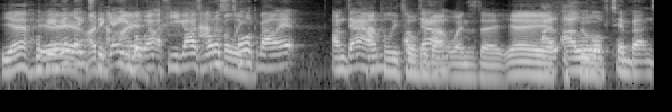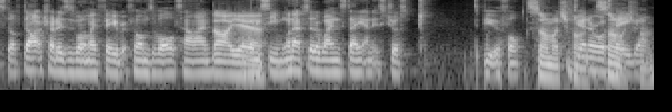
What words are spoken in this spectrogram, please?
yeah, We'll yeah, be a bit yeah. late to the I'd- game, I'd but if you guys want us to talk about it, I'm down. happily I'm talk down. about Wednesday. Yeah, yeah. yeah, I, I sure. love Tim Burton stuff. Dark Shadows is one of my favorite films of all time. Oh, yeah. I've only seen one episode of Wednesday, and it's just it's beautiful. so much fun. Jenna so much fun.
